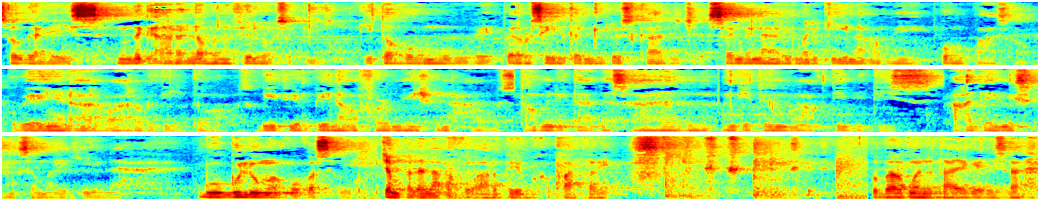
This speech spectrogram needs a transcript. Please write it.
So guys, nung nag-aaral ako ng philosophy, dito ako umuwi. Pero St. Camilo's College, seminary, Marikina kami pumapasok. Uwi niya na araw-araw dito. So dito yung pinaka-formation house. Dito kami nagdadasal. Nandito yung mga activities. Academics lang sa Marikina. Bubulong ako kasi. Diyan pala nakakwarto yung mga patay. Baba muna tayo guys ha.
